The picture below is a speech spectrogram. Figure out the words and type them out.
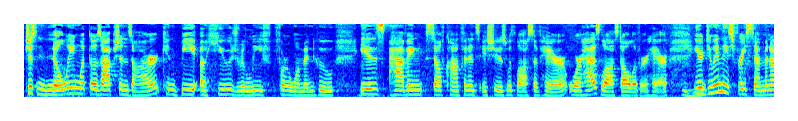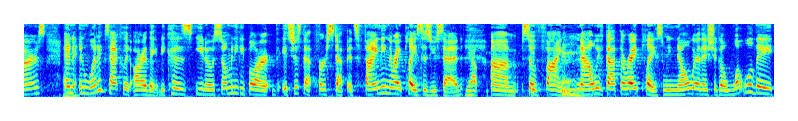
Just knowing what those options are can be a huge relief for a woman who is having self confidence issues with loss of hair or has lost all of her hair. You're doing these free seminars, and, and what exactly are they? Because, you know, so many people are, it's just that first step. It's finding the right place, as you said. Yep. Um, so fine, now we've got the right place. We know where they should go. What will they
